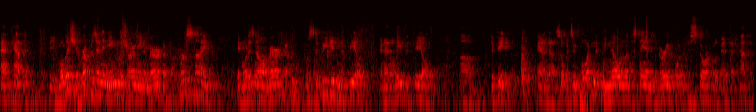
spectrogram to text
act happened, the militia representing the English Army in America for the first time in what is now America was defeated in the field and had to leave the field uh, defeated. And uh, so it's important that we know and understand a very important historical event that happened,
